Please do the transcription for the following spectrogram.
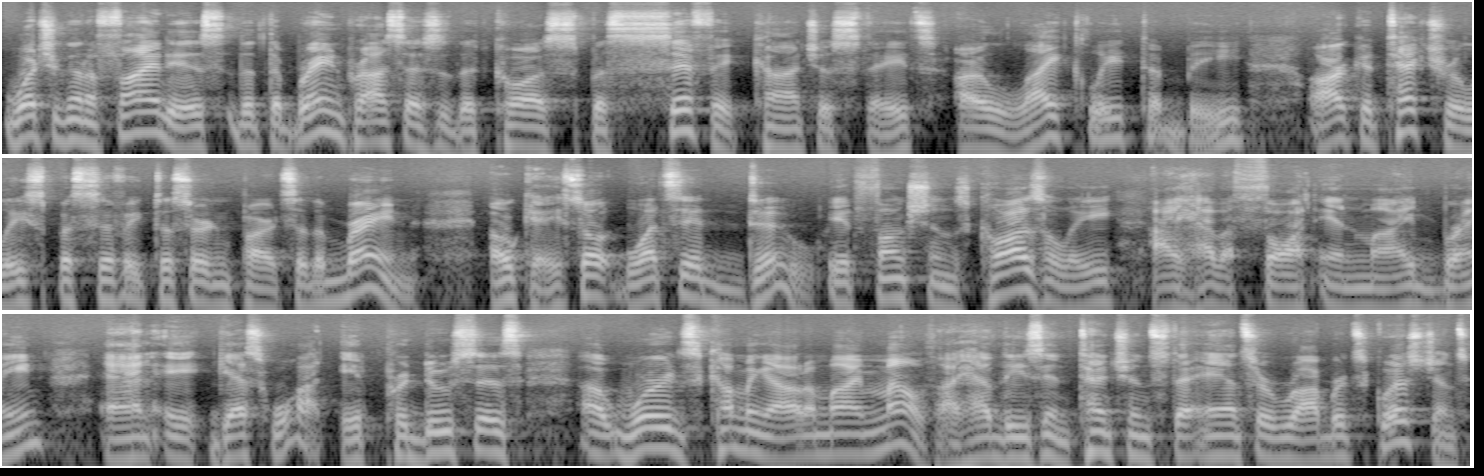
what you're going to find is that the brain processes that cause specific conscious states are likely to be architecturally specific to certain parts of the brain. Okay, so what's it do? It functions causally. I have a thought in my brain, and it, guess what? It produces uh, words coming out of my mouth. I have these intentions to answer Robert's questions,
